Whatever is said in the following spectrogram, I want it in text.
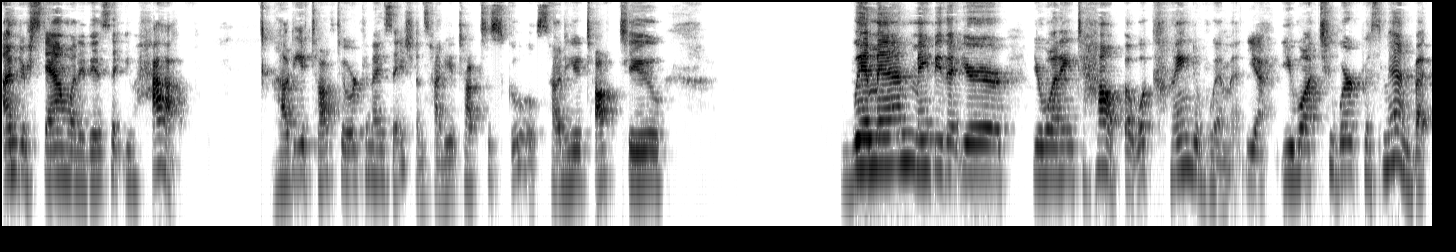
understand what it is that you have. How do you talk to organizations? How do you talk to schools? How do you talk to women maybe that you're you're wanting to help but what kind of women yeah you want to work with men but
